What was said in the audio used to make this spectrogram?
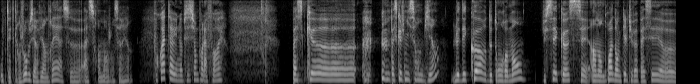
ou peut-être qu'un jour j'y reviendrai à ce à ce roman, j'en sais rien. Pourquoi t'as une obsession pour la forêt? Parce que, parce que je m'y sens bien. Le décor de ton roman, tu sais que c'est un endroit dans lequel tu vas passer euh,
